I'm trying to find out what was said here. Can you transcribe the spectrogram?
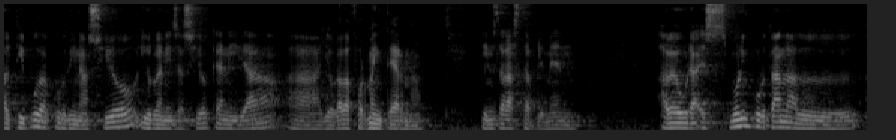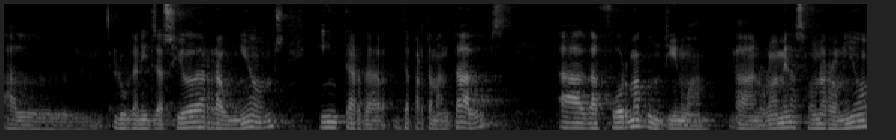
el tipus de coordinació i organització que anirà, eh, hi haurà de forma interna dins de l'establiment. A veure, és molt important l'organització de reunions interdepartamentals eh, de forma contínua. Eh, normalment es fa una reunió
